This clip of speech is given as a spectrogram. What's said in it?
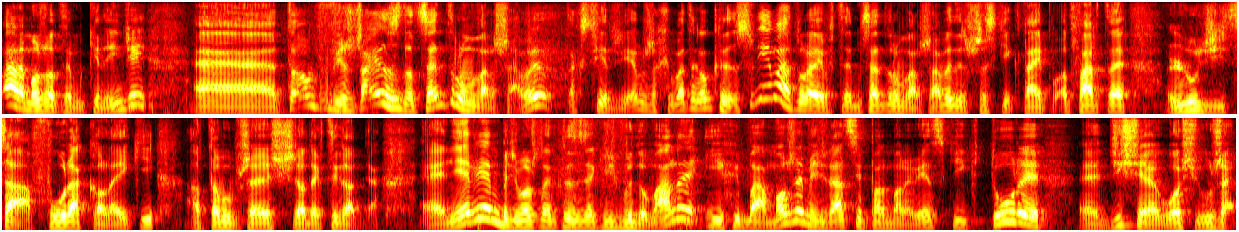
ale może o tym kiedy indziej, e, to wjeżdżając do centrum Warszawy, tak stwierdziłem, że chyba tego kryzysu nie ma tutaj w tym centrum Warszawy, gdyż wszystkie knajpy otwarte, ludzi cała fura, kolejki, a to był przecież środek tygodnia. E, nie wiem, być może ten kryzys jakiś wydumany i chyba może mieć rację pan Morawiecki, który dzisiaj ogłosił, że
